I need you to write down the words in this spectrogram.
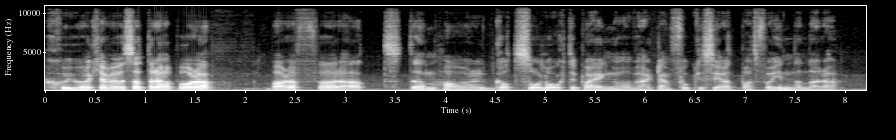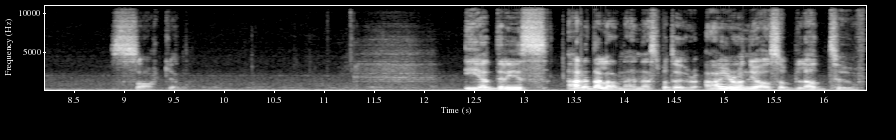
sjua kan vi väl sätta det här på då. Bara för att den har gått så lågt i poäng och verkligen fokuserat på att få in den där saken. Edris Ardalan är näst på tur. Iron Jaws och Bloodtooth.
